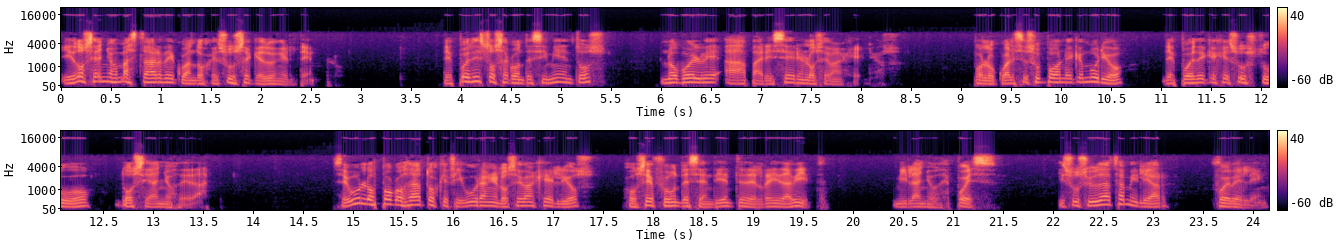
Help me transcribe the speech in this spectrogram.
y doce años más tarde cuando Jesús se quedó en el templo. Después de estos acontecimientos, no vuelve a aparecer en los Evangelios, por lo cual se supone que murió después de que Jesús tuvo 12 años de edad. Según los pocos datos que figuran en los Evangelios, José fue un descendiente del rey David, mil años después, y su ciudad familiar fue Belén.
